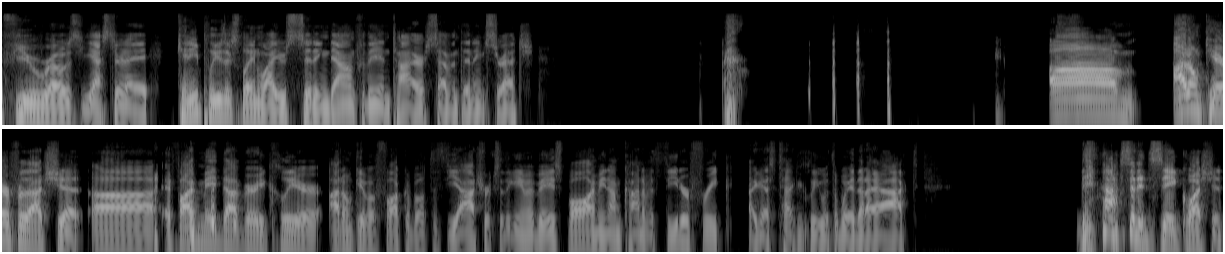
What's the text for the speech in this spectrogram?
few rows yesterday. Can you please explain why you was sitting down for the entire seventh inning stretch? Um, I don't care for that shit. Uh, if I've made that very clear, I don't give a fuck about the theatrics of the game of baseball. I mean, I'm kind of a theater freak, I guess, technically, with the way that I act. That's an insane question.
